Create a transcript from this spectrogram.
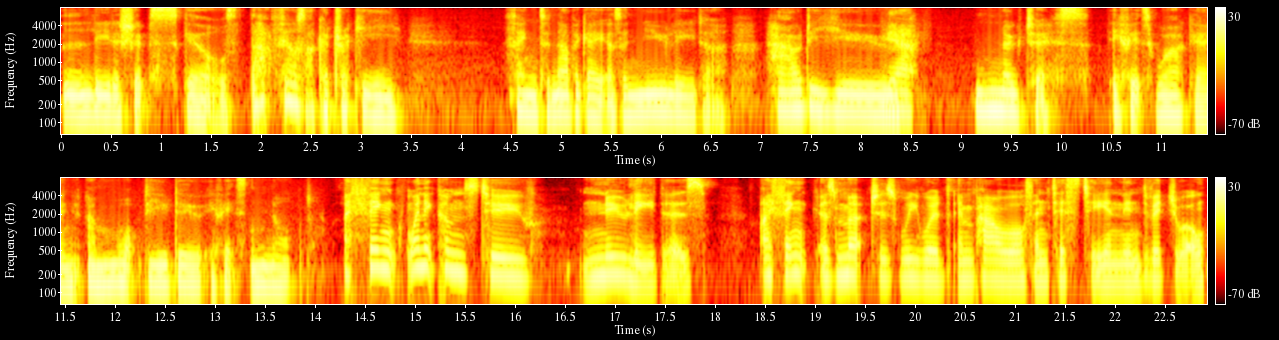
leadership skills, that feels like a tricky thing to navigate as a new leader. How do you Yeah. notice if it's working and what do you do if it's not? I think when it comes to new leaders, I think as much as we would empower authenticity in the individual,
